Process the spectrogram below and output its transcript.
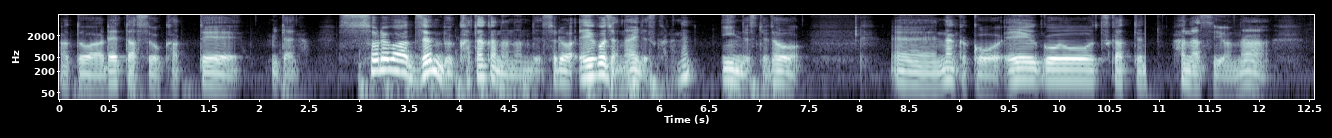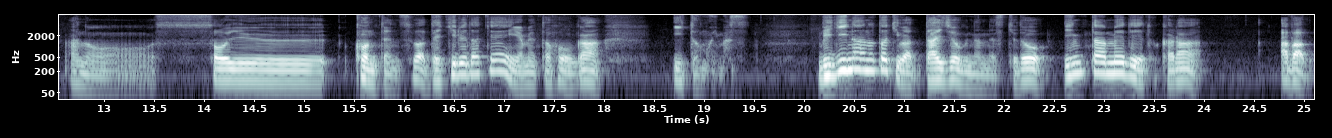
あとはレタスを買ってみたいなそれは全部カタカナなんでそれは英語じゃないですからねいいんですけど、えー、なんかこう英語を使って話すようなあのそういうコンテンツはできるだけやめた方がいいと思います。ビギナーの時は大丈夫なんですけどインターメディエートからアバブ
